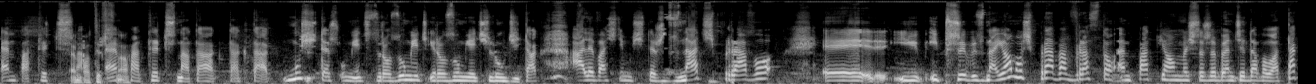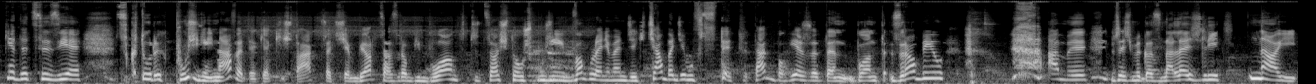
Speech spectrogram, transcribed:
empatyczna. Empatyczna. Empatyczna, tak, tak, tak. Musi też umieć zrozumieć i rozumieć ludzi, tak? Ale właśnie musi też znać prawo yy, i, i przy znajomość prawa wraz z tą empatią myślę, że będzie dawała takie decyzje, z których później nawet jak jakiś tak przedsiębiorca zrobi błąd czy coś, to już później w ogóle nie będzie chciał, będzie mu wstyd, tak? Bo wie, że ten błąd zrobił, a my żeśmy go znaleźli, no i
